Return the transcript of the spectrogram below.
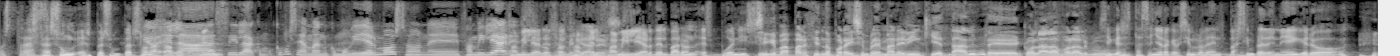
Ostras. Esta es un, es, es un personajazo la- también. sí, la- ¿cómo, cómo se llaman? Como Guillermo son eh, familiares. Familiares. El, fam- familiares. el familiar del varón es buenísimo. Sí que va apareciendo por ahí siempre de manera inquietante, colada por algún... Sí que es esta señora que siempre de- va siempre de negro.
